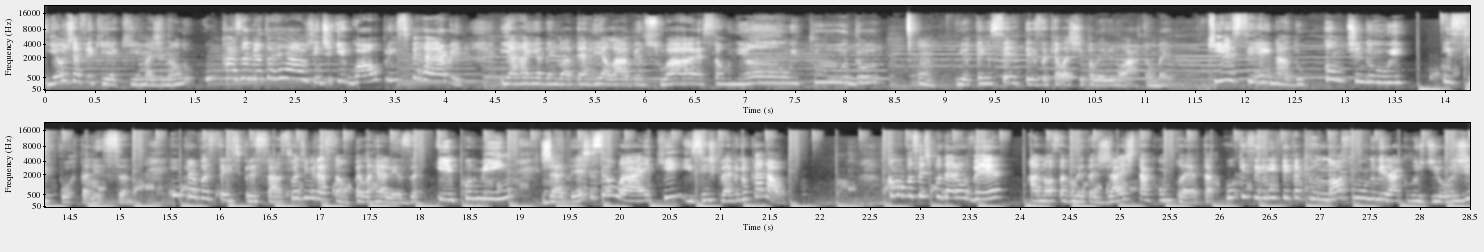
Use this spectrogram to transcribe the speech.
E eu já fiquei aqui imaginando um casamento real, gente, igual o príncipe Harry. E a rainha da Inglaterra ia lá abençoar essa união e tudo. Hum, e eu tenho certeza que ela chipa Lady Noir também. Que esse reinado continue e se fortaleça. E para você expressar sua admiração pela realeza e por mim, já deixa seu like e se inscreve no canal. Como vocês puderam ver, a nossa roleta já está completa, o que significa que o nosso Mundo Miraculous de hoje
